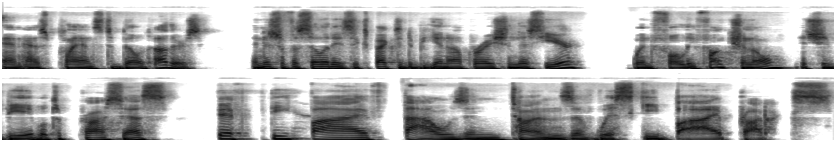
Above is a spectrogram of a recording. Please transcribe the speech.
and has plans to build others. Initial facility is expected to begin operation this year. When fully functional, it should be able to process 55,000 tons of whiskey byproducts.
